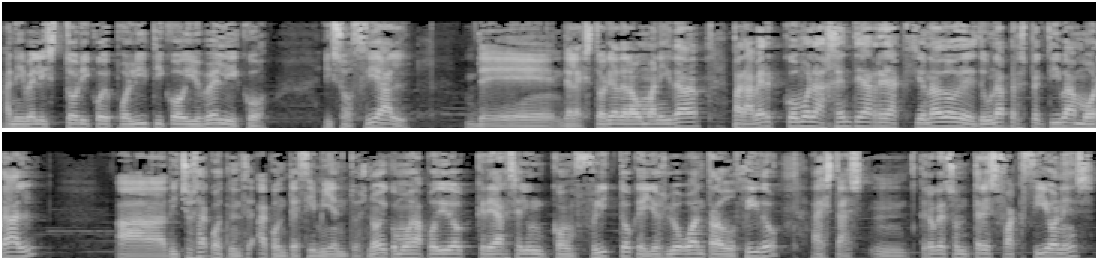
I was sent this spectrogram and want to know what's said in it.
a nivel histórico y político y bélico y social de, de la historia de la humanidad, para ver cómo la gente ha reaccionado desde una perspectiva moral a dichos acontecimientos, ¿no? Y cómo ha podido crearse ahí un conflicto que ellos luego han traducido a estas, mm, creo que son tres facciones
